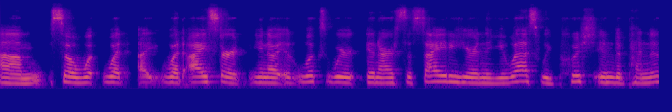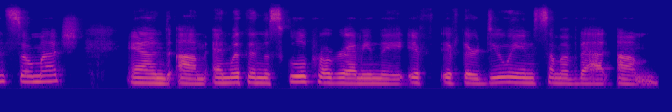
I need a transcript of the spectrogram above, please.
um, so what what I what I start, you know, it looks we're in our society here in the U.S. We push independence so much, and um, and within the school programming, they if if they're doing some of that um,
